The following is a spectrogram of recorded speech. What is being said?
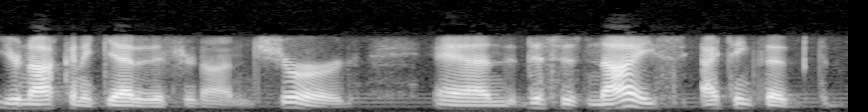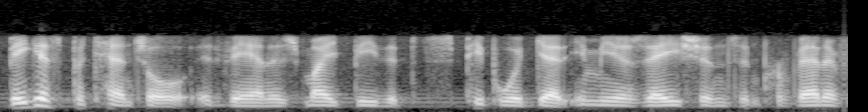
you're not going to get it if you're not insured. And this is nice. I think that the biggest potential advantage might be that people would get immunizations and preventive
